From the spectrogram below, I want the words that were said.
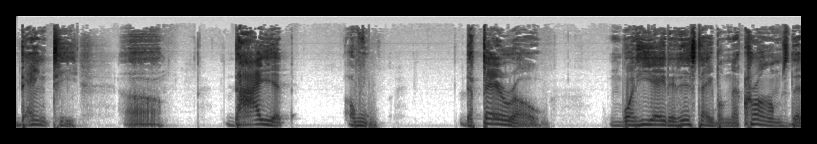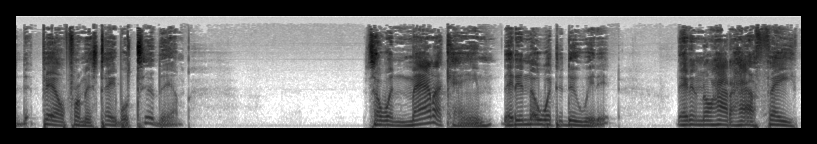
dainty uh, diet of the Pharaoh, what he ate at his table and the crumbs that fell from his table to them. So when manna came, they didn't know what to do with it. They didn't know how to have faith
